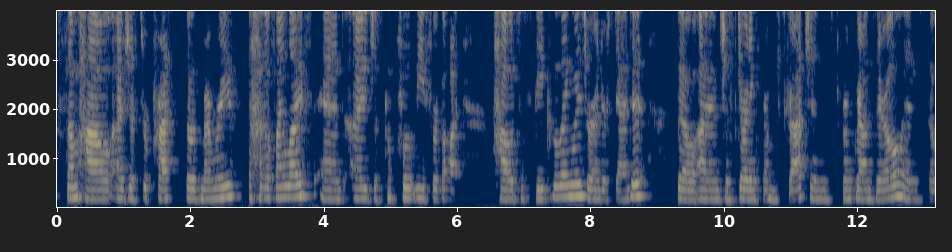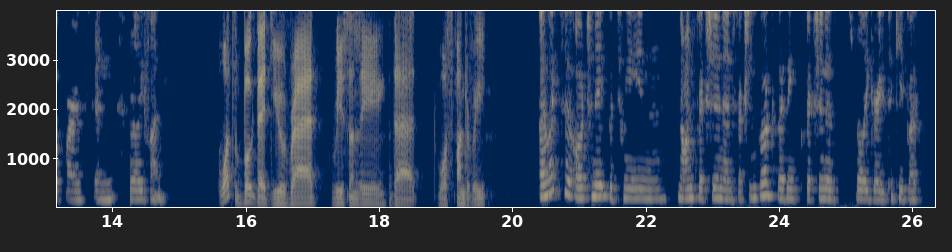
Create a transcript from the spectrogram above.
somehow I've just repressed those memories of my life and I just completely forgot how to speak the language or understand it. So I'm just starting from scratch and from ground zero. And so far, it's been really fun. What's a book that you've read recently that was fun to read? I like to alternate between nonfiction and fiction books. I think fiction is really great to keep us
